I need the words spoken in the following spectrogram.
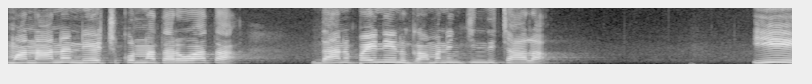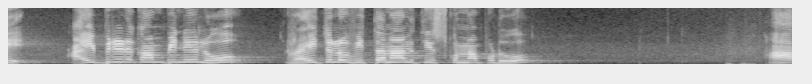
మా నాన్న నేర్చుకున్న తర్వాత దానిపై నేను గమనించింది చాలా. ఈ హైబ్రిడ్ కంపెనీలు రైతులు విత్తనాలు తీసుకున్నప్పుడు ఆ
